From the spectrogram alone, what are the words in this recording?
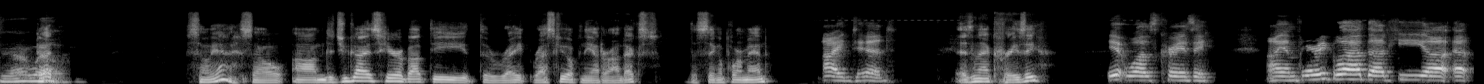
Yeah, well. So yeah. So, um, did you guys hear about the the right rescue up in the Adirondacks? The Singapore man. I did. Isn't that crazy? It was crazy. I am very glad that he uh, at,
